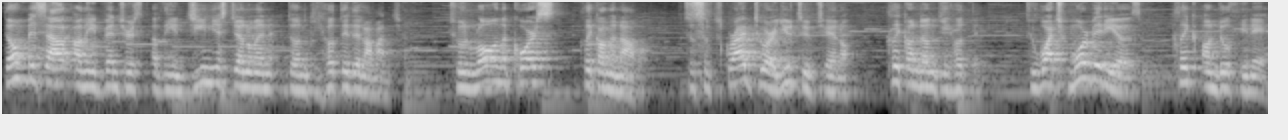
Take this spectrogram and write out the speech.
Don't miss out on the adventures of the ingenious gentleman Don Quixote de la Mancha. To enroll in the course, click on the novel. To subscribe to our YouTube channel, click on Don Quixote. To watch more videos, click on Dulcinea.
